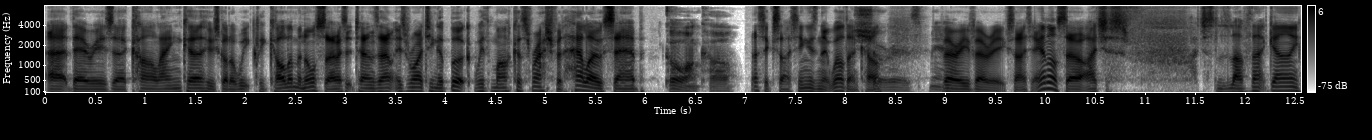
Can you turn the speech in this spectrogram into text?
Uh, there is uh, Carl Anka, who's got a weekly column, and also, as it turns out, is writing a book with Marcus Rashford. Hello, Seb. Go on, Carl. That's exciting, isn't it? Well done, Carl. Sure is. Yeah. Very, very exciting. And also, I just, I just love that guy.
